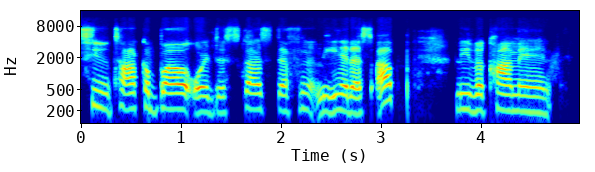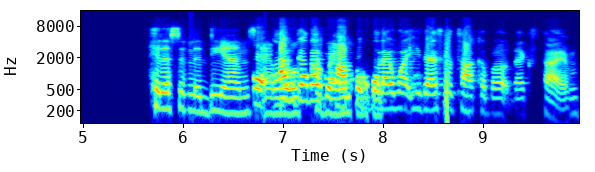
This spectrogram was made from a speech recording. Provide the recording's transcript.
to talk about or discuss definitely hit us up leave a comment hit us in the dms oh, and we'll i've got a topic that i want you guys to talk about next time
